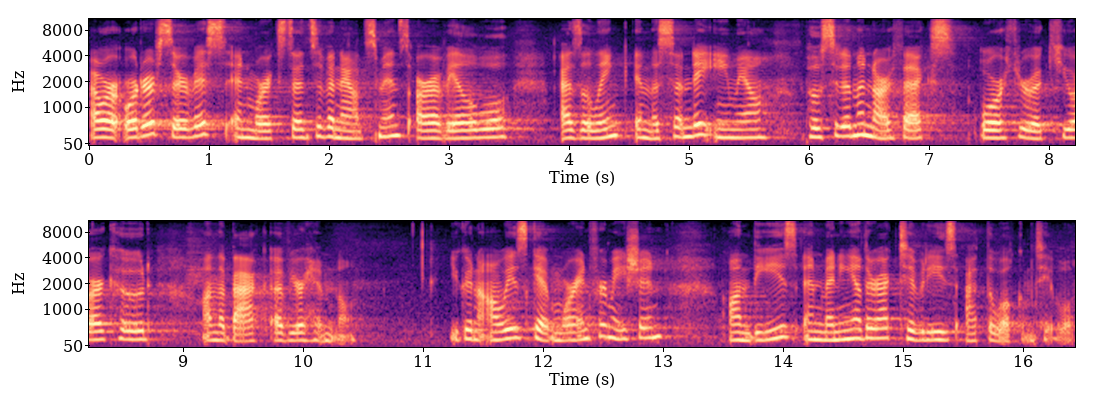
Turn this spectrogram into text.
Our order of service and more extensive announcements are available as a link in the Sunday email posted in the narthex or through a QR code on the back of your hymnal. You can always get more information on these and many other activities at the welcome table.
